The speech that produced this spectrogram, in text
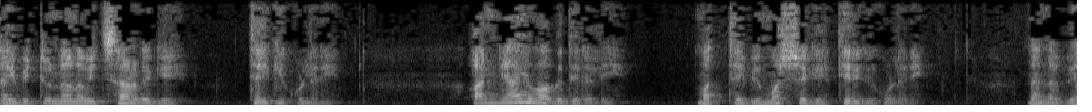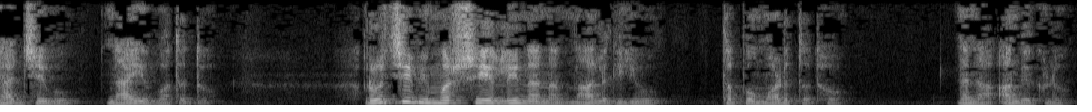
ದಯವಿಟ್ಟು ನನ್ನ ವಿಚಾರಣೆಗೆ ತಿರುಗಿಕೊಳ್ಳಿರಿ. ಅನ್ಯಾಯವಾಗದಿರಲಿ. ಮತ್ತೆ ವಿಮರ್ಶೆಗೆ ತಿರುಗಿಕೊಳ್ಳಿರಿ. ನನ್ನ ವ್ಯಾಜ್ಯವು ನ್ಯಾಯವಾದದ್ದು. ರುಚಿ ವಿಮರ್ಶೆಯಲ್ಲಿ ನನ್ನ ನಾಲಿಗೆಯು ತಪ್ಪು ಮಾಡುತ್ತದೋ? ನನ್ನ ಅಂಗಗಳು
